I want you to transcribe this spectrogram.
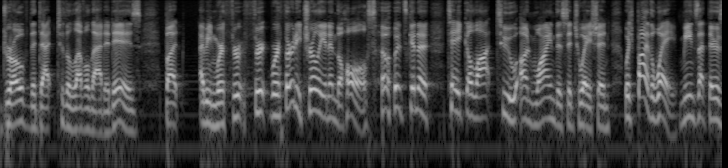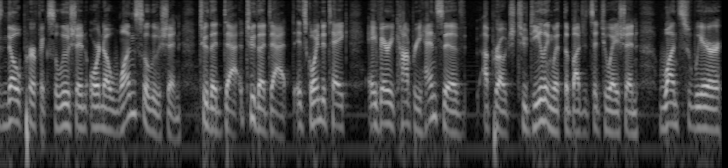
drove the debt to the level that it is, but I mean, we're th- th- we're 30 trillion in the hole, so it's going to take a lot to unwind this situation. Which, by the way, means that there's no perfect solution or no one solution to the debt. To the debt, it's going to take a very comprehensive approach to dealing with the budget situation once we're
